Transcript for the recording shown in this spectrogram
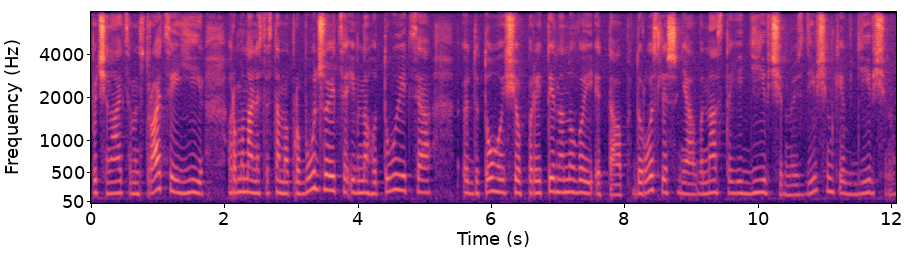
починається менструація, її гормональна система пробуджується і вона готується до того, щоб перейти на новий етап дорослішання, вона стає дівчиною з дівчинки в дівчину.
